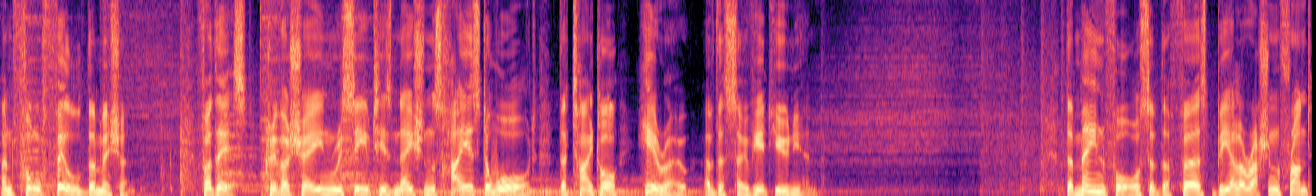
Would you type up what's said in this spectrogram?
and fulfilled the mission. For this, Krivoshein received his nation's highest award, the title Hero of the Soviet Union. The main force of the 1st Belarusian Front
